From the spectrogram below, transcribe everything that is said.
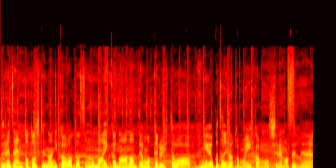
プレゼントとして何か渡すのないかななんて思ってる人は入浴剤なんかもいいかもしれませんね。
